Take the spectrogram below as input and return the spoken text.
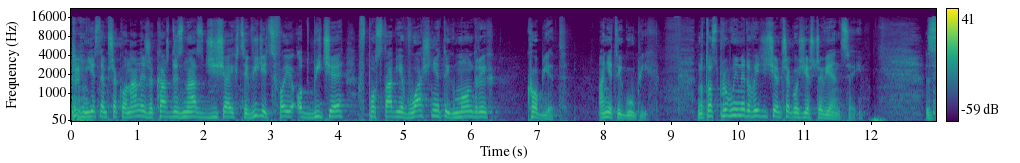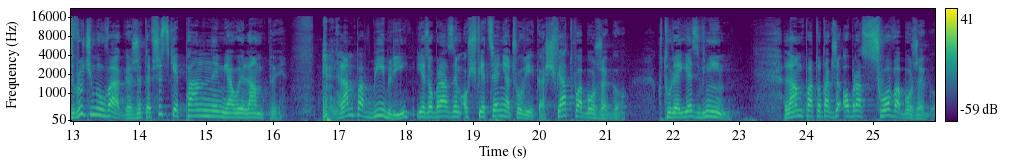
Jestem przekonany, że każdy z nas dzisiaj chce widzieć swoje odbicie w postawie właśnie tych mądrych kobiet, a nie tych głupich. No to spróbujmy dowiedzieć się czegoś jeszcze więcej. Zwróćmy uwagę, że te wszystkie panny miały lampy. lampa w Biblii jest obrazem oświecenia człowieka, światła Bożego, które jest w nim. Lampa to także obraz Słowa Bożego.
